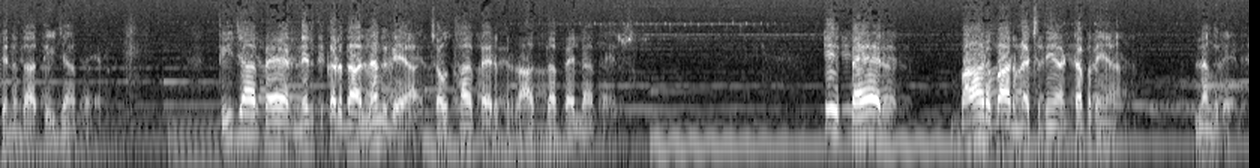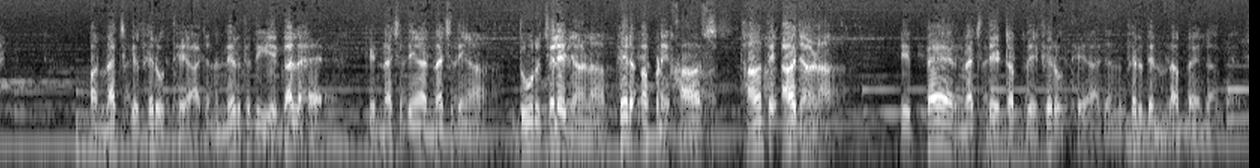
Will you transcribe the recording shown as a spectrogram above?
ਦਿਨ ਦਾ ਤੀਜਾ ਪੈਰ। ਤੀਜਾ ਪੈਰ ਨਿਰਤ ਕਰਦਾ, ਲੰਘ ਗਿਆ, ਚੌਥਾ ਪੈਰ ਫਿਰ ਰਾਤ ਦਾ ਪਹਿਲਾ ਪੈਰ। ਇਹ ਪੈਰ ਬਾਰ-ਬਾਰ ਨੱਚਦਿਆਂ, ਟੱਪਦਿਆਂ ਲੰਘਦੇ ਨੇ। ਔਰ ਨੱਚ ਕੇ ਫਿਰ ਉੱਥੇ ਆ ਜਾਂਦੇ ਨਿਰਤ ਦੀ ਇਹ ਗੱਲ ਹੈ ਕਿ ਨੱਚਦਿਆਂ ਨੱਚਦਿਆਂ ਦੂਰ ਚਲੇ ਜਾਣਾ, ਫਿਰ ਆਪਣੇ ਖਾਸ ਥਾਂ ਤੇ ਆ ਜਾਣਾ ਇਹ ਪੈਰ ਨੱਚਦੇ ਟੱਪਦੇ ਫਿਰ ਉੱਥੇ ਆ ਜਾਂਦੇ ਫਿਰ ਦਿਨ ਦਾ ਪਹਿਲਾ ਪੈਰ,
